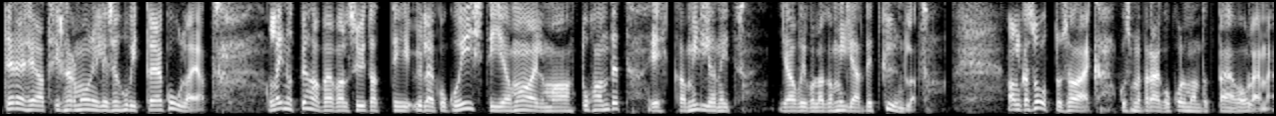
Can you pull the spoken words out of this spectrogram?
tere, head Filharmoonilise huvitaja kuulajad Läinud pühapäeval süüdati üle kogu Eesti ja maailma tuhanded ehk ka miljonid ja võib-olla ka miljardid küünlad. algas ootusaeg, kus me praegu kolmandat päeva oleme.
